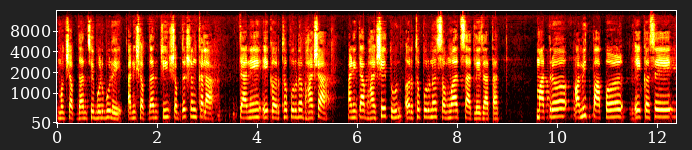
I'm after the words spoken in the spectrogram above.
मग शब्दांचे बुडबुडे आणि शब्दांची शब्दशृंखला त्याने एक अर्थपूर्ण भाषा आणि त्या भाषेतून अर्थपूर्ण संवाद साधले जातात. मात्र अमित पापळ एक असे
